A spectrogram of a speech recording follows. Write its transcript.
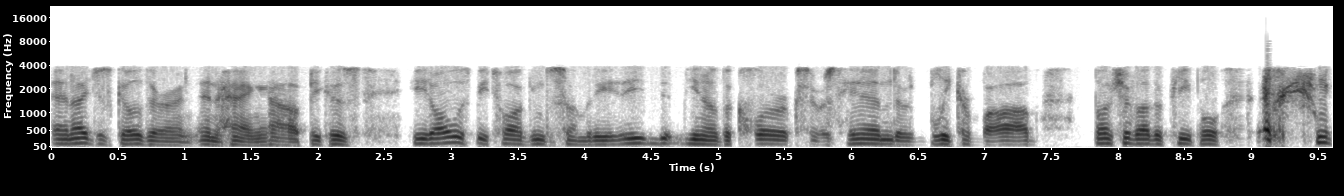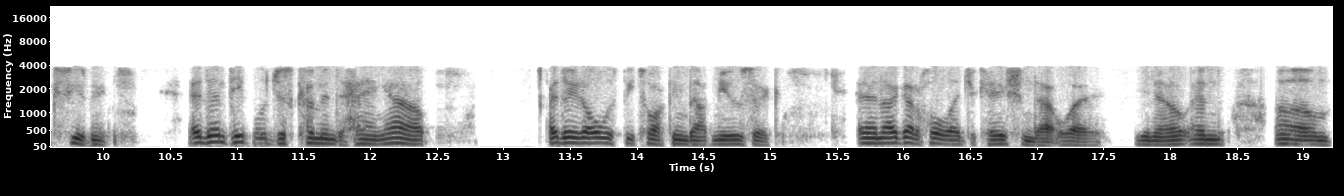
and I just go there and, and hang out because he'd always be talking to somebody. He, you know, the clerks. There was him. There was Bleecker Bob, a bunch of other people. excuse me. And then people would just come in to hang out, and they'd always be talking about music. And I got a whole education that way, you know. And um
